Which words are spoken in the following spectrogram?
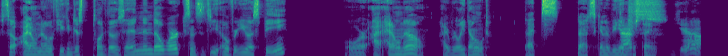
So I don't know if you can just plug those in and they'll work since it's over USB, or I, I don't know. I really don't. That's that's gonna be interesting. Yeah.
